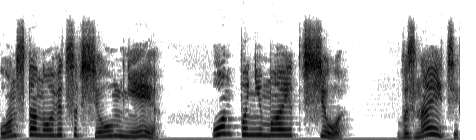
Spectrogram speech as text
он становится все умнее. Он понимает все. Вы знаете,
